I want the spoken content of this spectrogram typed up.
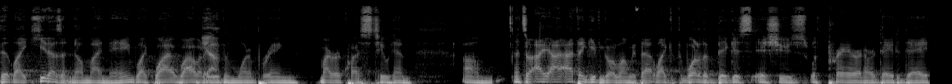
that like he doesn't know my name. Like why why would I even want to bring my request to him? Um, and so I- I, I think even go along with that, like one of the biggest issues with prayer in our day to day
